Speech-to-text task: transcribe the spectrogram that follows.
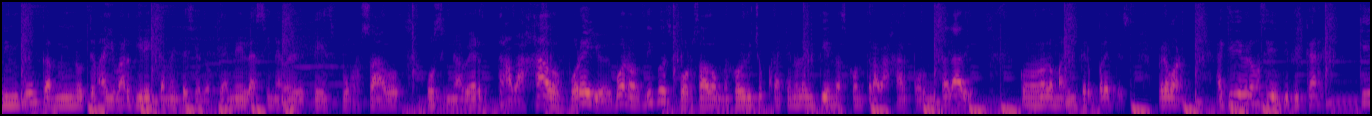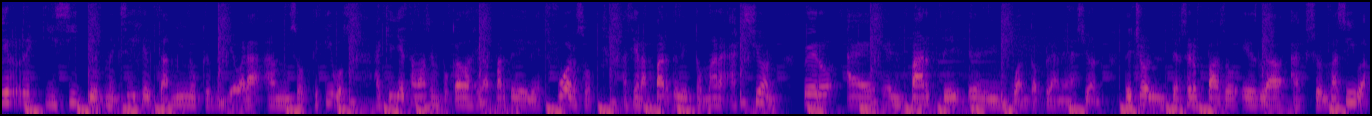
ningún camino te va a llevar directamente hacia lo que anhelas sin haberte esforzado o sin haber trabajado por ello. Y bueno, digo esforzado, mejor dicho, para que no lo entiendas con trabajar por un salario, cuando no lo malinterpretes. Pero bueno, aquí deberemos identificar qué requisitos me exige el camino que me llevará a mis objetivos. Aquí ya está más enfocado hacia la parte del esfuerzo, hacia la parte de tomar acción. pero eh, en parte en cuanto a planeación. De hecho, el tercer paso es la acción masiva,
